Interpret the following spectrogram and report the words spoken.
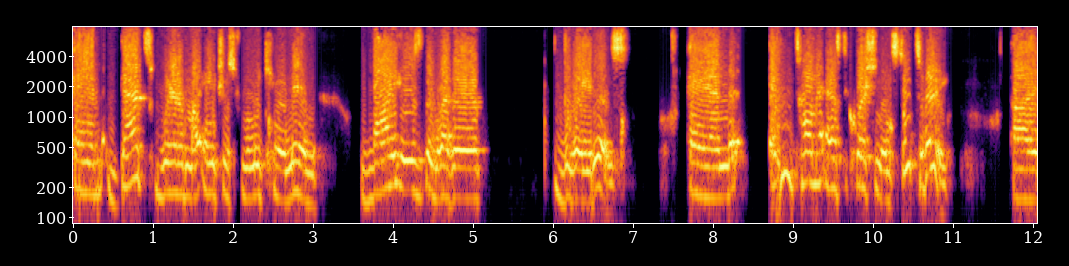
And that's where my interest really came in. Why is the weather the way it is? And every time I ask the question, and still today, uh,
